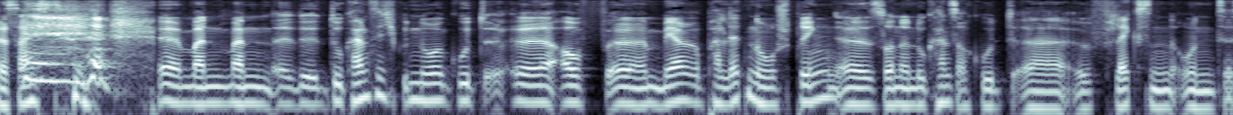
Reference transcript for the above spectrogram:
Das heißt, äh, man, man, äh, du kannst nicht nur gut äh, auf äh, mehrere Paletten hochspringen, äh, sondern du kannst auch gut äh, flexen und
